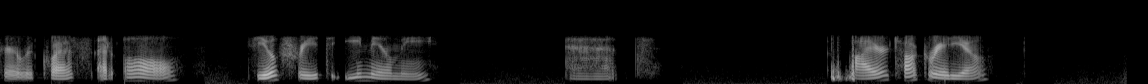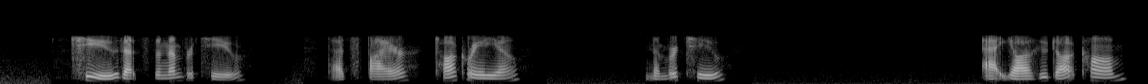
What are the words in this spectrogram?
prayer requests at all, feel free to email me at Fire Talk Radio two. That's the number two. That's Fire Talk Radio number two at yahoo.com.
